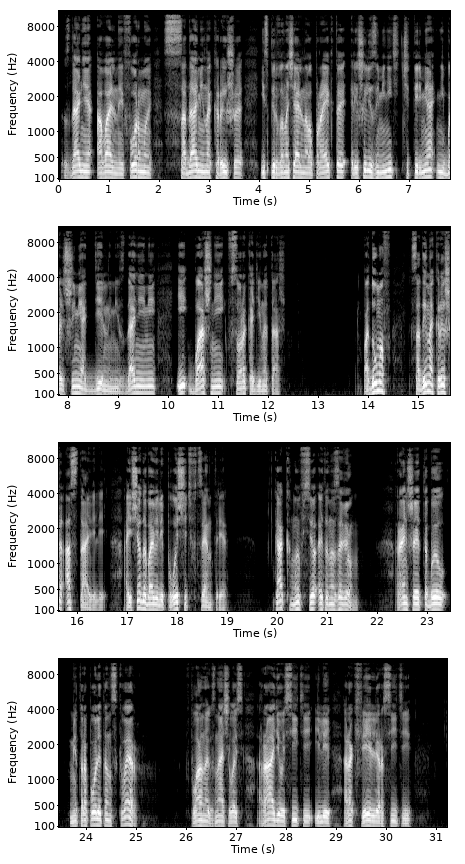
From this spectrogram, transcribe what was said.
Здание овальной формы с садами на крыше из первоначального проекта решили заменить четырьмя небольшими отдельными зданиями и башней в 41 этаж. Подумав, сады на крыше оставили, а еще добавили площадь в центре. Как мы все это назовем? Раньше это был Метрополитен Сквер. В планах значилось Радио Сити или Рокфеллер Сити.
